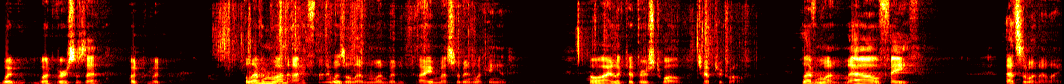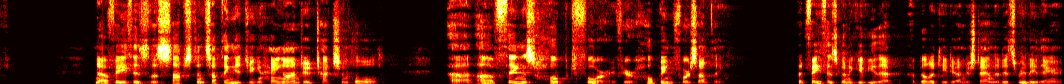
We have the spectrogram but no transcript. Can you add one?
What what verse is that? What what? Eleven one? I thought it was eleven one, but I must have been looking at. Oh, I looked at verse twelve, chapter twelve. Eleven one. Now faith. That's the one I like. Now faith is the substance, something that you can hang on to, touch, and hold uh, of things hoped for, if you're hoping for something. But faith is going to give you that ability to understand that it's really there.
